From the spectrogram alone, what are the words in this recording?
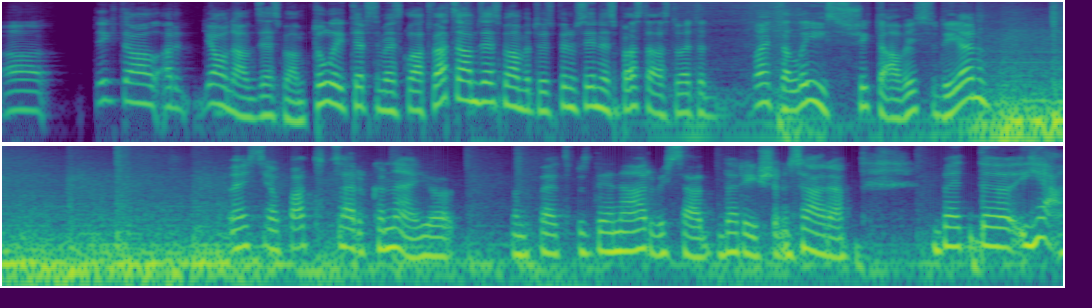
Uh, Tik tālu ar jaunām dziesmām. Tūlīt ķersimies klāt vecām dziesmām, bet vispirms Inês pastāsta, vai, tad, vai tā līs šitā visu dienu? Es jau pati ceru, ka nē, jo man pēcpusdienā ir visādi darīšanas ārā. Bet, uh, jā,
